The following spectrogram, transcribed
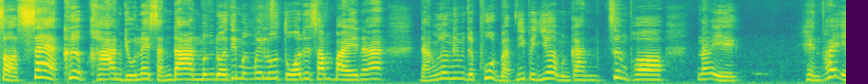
สอดแทรกคืบคานอยู่ในสันดานมึงโดยที่มึงไม่รู้ตัวด้วยซ้ำไปนะหนังเรื่องนี้มันจะพูดแบบนี้ไปเยอะเหมือนกัน ซึ่งพอนางเอก เห็นพระเอ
